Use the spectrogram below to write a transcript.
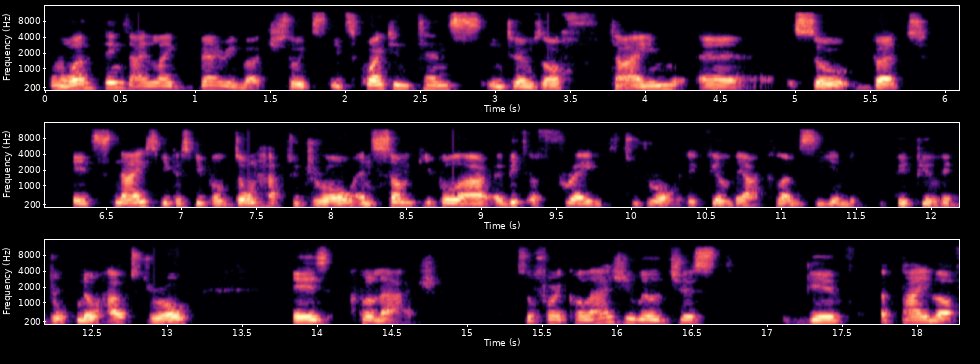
one thing I like very much, so it's it's quite intense in terms of time. Uh, so, but it's nice because people don't have to draw, and some people are a bit afraid to draw. They feel they are clumsy and they feel they don't know how to draw. Is collage. So for a collage, you will just give a pile of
